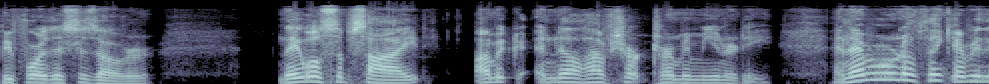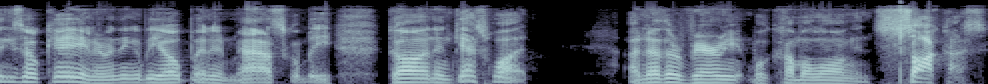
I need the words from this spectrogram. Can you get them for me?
before this is over. They will subside and they'll have short term immunity. And everyone will think everything's okay and everything will be open and masks will be gone. And guess what? another variant will come along and sock us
